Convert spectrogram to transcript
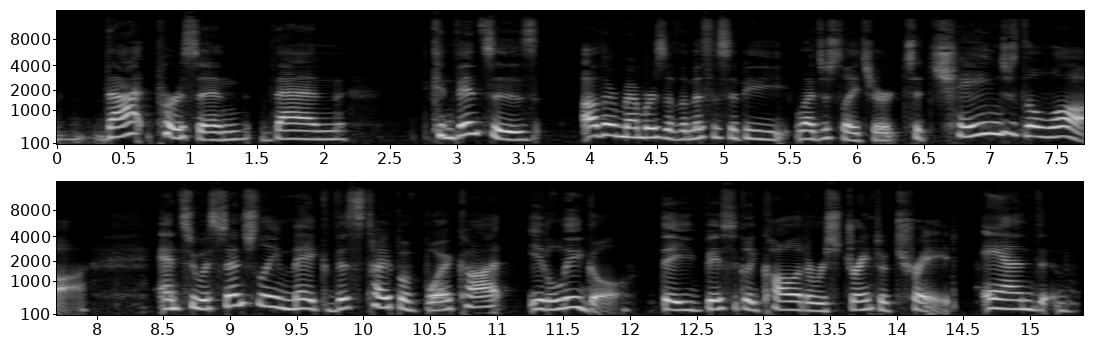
that person then convinces other members of the Mississippi legislature to change the law and to essentially make this type of boycott illegal. They basically call it a restraint of trade. And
